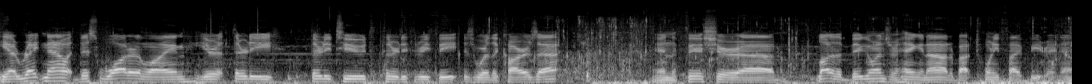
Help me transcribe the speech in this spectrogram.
Yeah, right now at this water line, you're at 30, 32 to 33 feet is where the car is at. And the fish are, uh, a lot of the bigger ones are hanging out about 25 feet right now.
